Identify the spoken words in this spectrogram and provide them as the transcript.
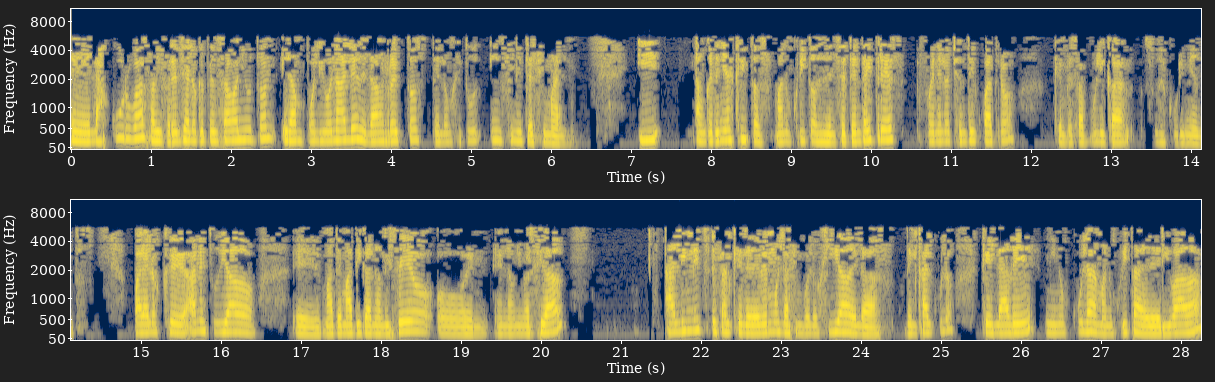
eh, las curvas, a diferencia de lo que pensaba Newton, eran poligonales de lados rectos de longitud infinitesimal. Y aunque tenía escritos manuscritos desde el 73, fue en el 84 que empezó a publicar sus descubrimientos. Para los que han estudiado eh, matemática en el liceo o en, la universidad. A Leibniz es al que le debemos la simbología de las, del cálculo, que es la D minúscula de manuscrita de derivada,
